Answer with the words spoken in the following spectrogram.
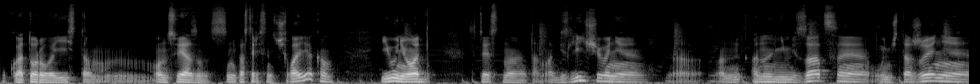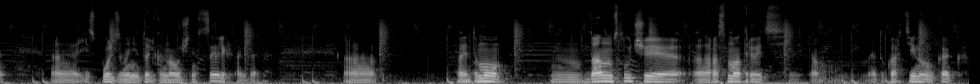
у которого есть там, он связан с непосредственно с человеком, и у него, соответственно, там обезличивание, э, анонимизация, уничтожение, э, использование только в научных целях и так далее. А, поэтому в данном случае рассматривать там, эту картину как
